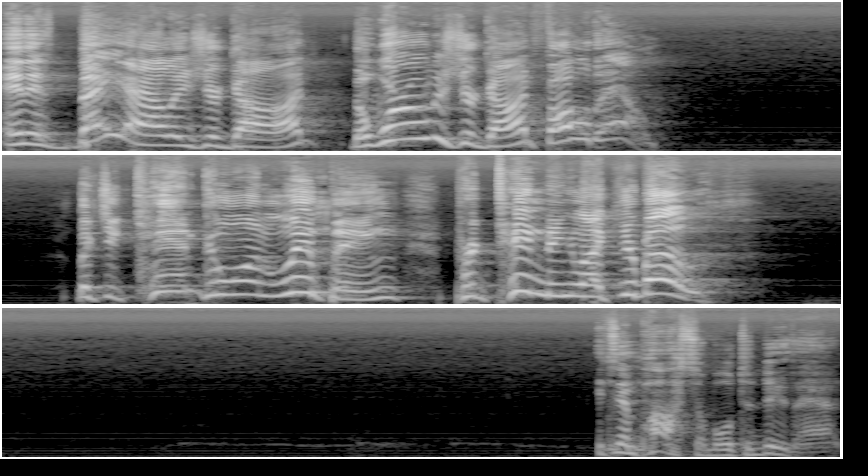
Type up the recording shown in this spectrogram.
And if Baal is your God, the world is your God, follow them. But you can't go on limping pretending like you're both. It's impossible to do that.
